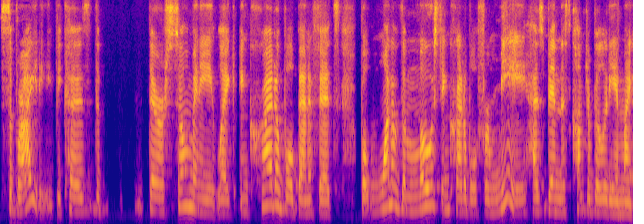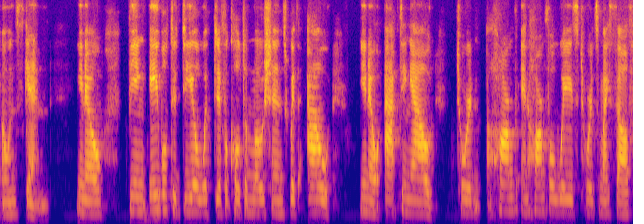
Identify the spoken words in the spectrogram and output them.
sobriety because the there are so many like incredible benefits but one of the most incredible for me has been this comfortability in my own skin. You know being able to deal with difficult emotions without you know acting out toward harm in harmful ways towards myself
